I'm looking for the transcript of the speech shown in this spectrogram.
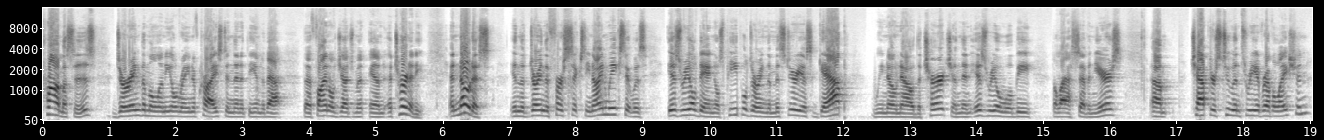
promises during the millennial reign of Christ, and then at the end of that, the final judgment and eternity. And notice, in the, during the first 69 weeks, it was Israel, Daniel's people. During the mysterious gap, we know now the church, and then Israel will be the last seven years. Um, chapters 2 and 3 of Revelation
